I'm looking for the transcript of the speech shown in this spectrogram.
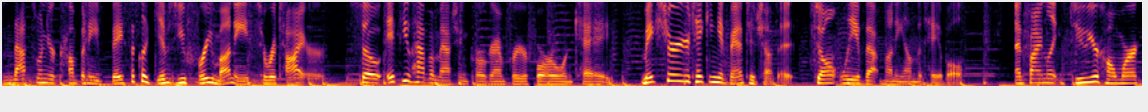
and that's when your company basically gives you free money to retire. So if you have a matching program for your 401k, make sure you're taking advantage of it. Don't leave that money on the table. And finally, do your homework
